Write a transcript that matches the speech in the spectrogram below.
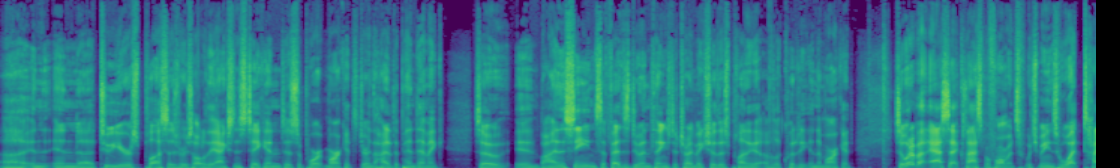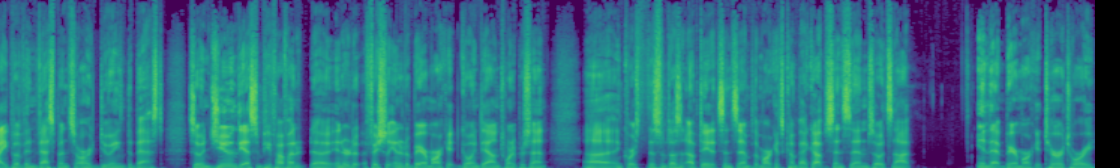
uh, in in uh, two years plus as a result of the actions taken to support markets during the height of the pandemic. So in, behind the scenes, the Fed's doing things to try to make sure there's plenty of liquidity in the market. So, what about asset class performance, which means what type of investments are doing the best? So, in June, the S&P 500 uh, entered officially entered a bear market, going down 20 percent. Uh, and of course, this one doesn't update it since then, but the market's come back up since then, so it's not in that bear market territory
